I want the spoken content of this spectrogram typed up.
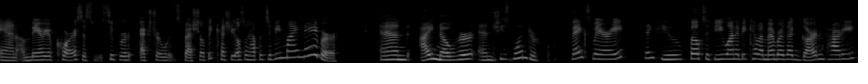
And uh, Mary, of course, is super extra special because she also happens to be my neighbor. And I know her, and she's wonderful. Thanks, Mary. Thank you. Folks, if you want to become a member of the garden party,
